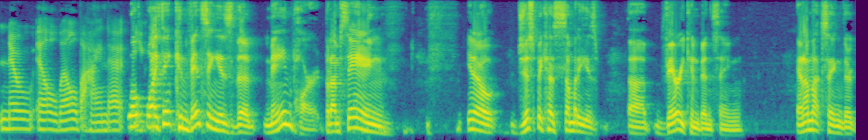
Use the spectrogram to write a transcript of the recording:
no ill will behind it. Well, well, I think convincing is the main part, but I'm saying, you know, just because somebody is uh, very convincing, and I'm not saying they're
